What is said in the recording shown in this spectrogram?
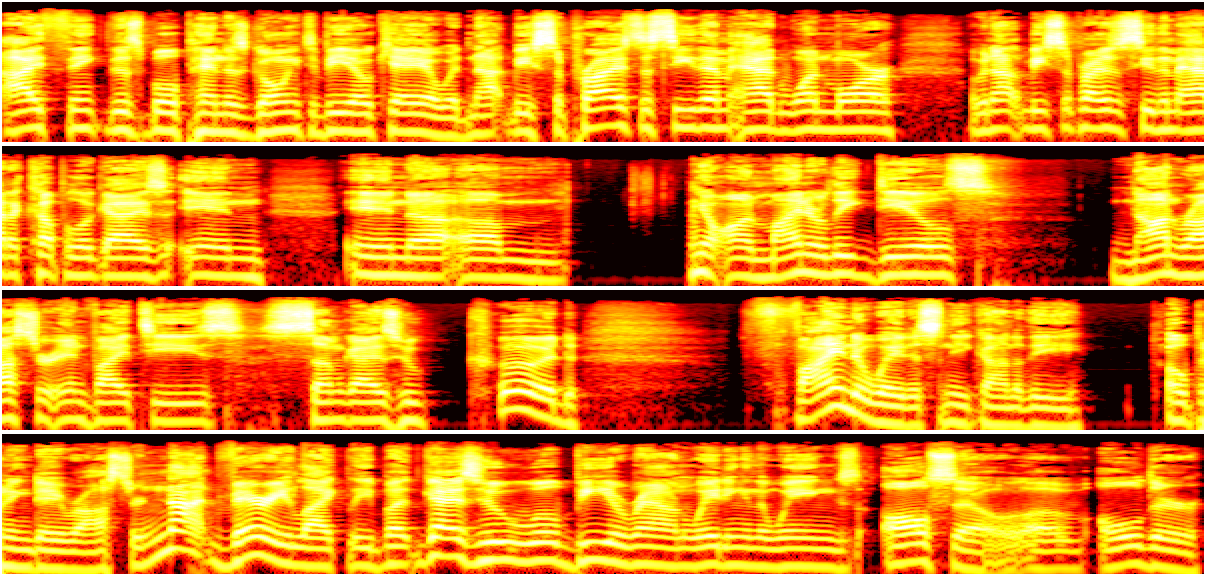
I think this bullpen is going to be okay. I would not be surprised to see them add one more. I would not be surprised to see them add a couple of guys in in uh, um, you know on minor league deals, non-roster invitees, some guys who could find a way to sneak onto the opening day roster. Not very likely, but guys who will be around waiting in the wings also of older,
